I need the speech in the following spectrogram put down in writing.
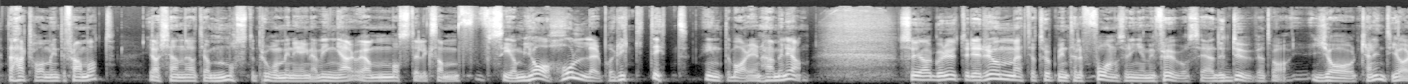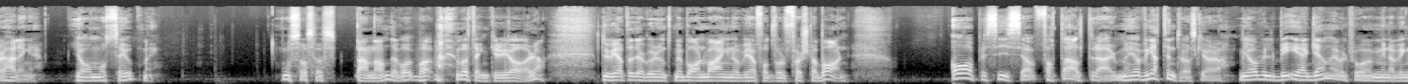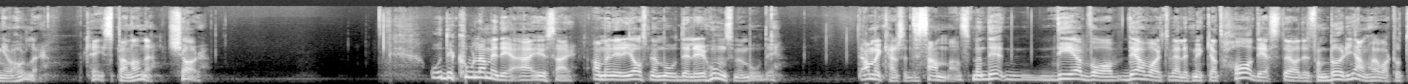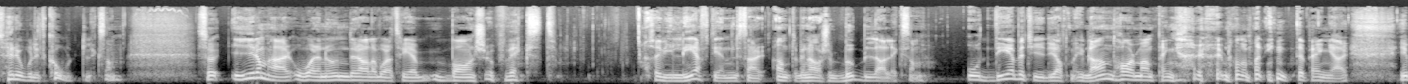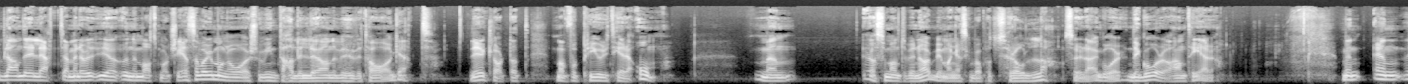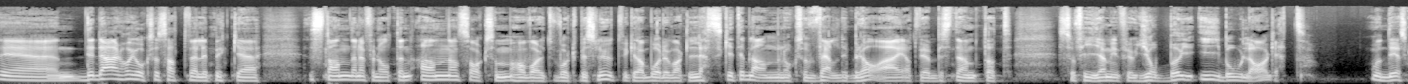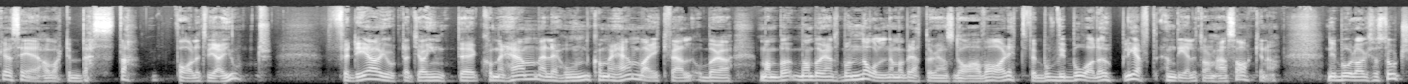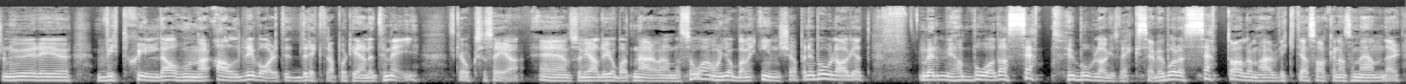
det här tar mig inte framåt. Jag känner att jag måste prova mina egna vingar och jag måste liksom se om jag håller på riktigt, inte bara i den här miljön. Så jag går ut i det rummet, jag tar upp min telefon och så ringer min fru och säger du, vet du vad? Jag kan inte göra det här längre. Jag måste säga upp mig. Och så, så spännande, vad, vad, vad, tänker du göra? Du vet att jag går runt med barnvagn och vi har fått vårt första barn. Ja, precis, jag fattar allt det där, men jag vet inte vad jag ska göra. Men jag vill bli egen, jag vill prova mina vingar håller. Okej, spännande, kör! Och det coola med det är ju så här, ja men är det jag som är modig eller är det hon som är modig? Ja men kanske tillsammans. Men det, det, var, det har varit väldigt mycket, att ha det stödet från början har varit otroligt coolt. Liksom. Så i de här åren under alla våra tre barns uppväxt så har vi levt i en sån här entreprenörsbubbla. Liksom. Och det betyder ju att man, ibland har man pengar, ibland har man inte pengar. Ibland är det lätt, jag menar, under Matsmartsresan var det många år som vi inte hade lön överhuvudtaget. Det är klart att man får prioritera om. Men ja, som entreprenör blir man ganska bra på att trolla. Så det där går, det går att hantera. Men en, eh, det där har ju också satt väldigt mycket standarden för något. En annan sak som har varit vårt beslut, vilket har både varit läskigt ibland men också väldigt bra, är att vi har bestämt att Sofia, min fru, jobbar i bolaget. Och det ska jag säga har varit det bästa valet vi har gjort. För det har gjort att jag inte kommer hem, eller hon kommer hem varje kväll och börjar, man, man börjar inte på noll när man berättar hur ens dag har varit. För vi båda upplevt en del av de här sakerna. Nu är bolaget så stort så nu är det ju vitt skilda och hon har aldrig varit direktrapporterande till mig. Ska jag också säga. Eh, så vi har aldrig jobbat nära varandra så. Hon jobbar med inköpen i bolaget. Men vi har båda sett hur bolaget växer. Vi har båda sett alla de här viktiga sakerna som händer.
